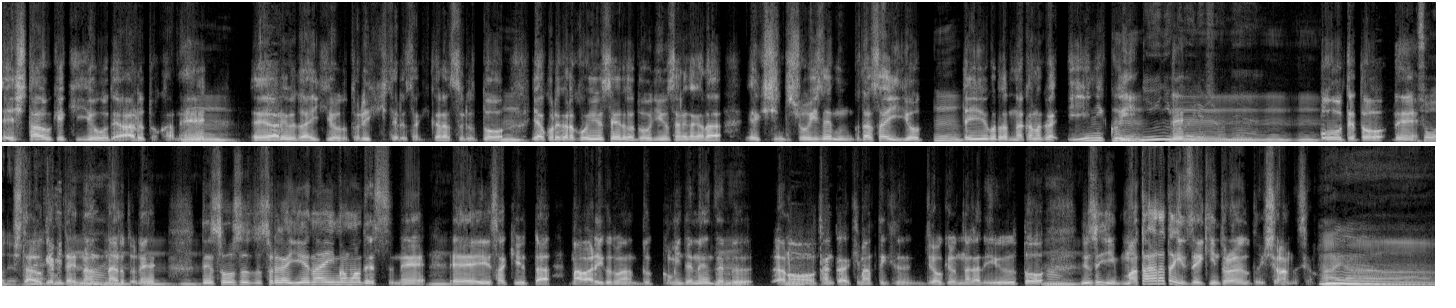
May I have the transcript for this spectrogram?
えー下請け企業であるとかうね、ん。えーあるいは大企業と取引してる先からすると、うん。いやこれからこういう制度が導入されたから、えーきちんと消費税分くださいようん。っていうことがなかなか言いにくい、ね。うんうんうん大手とねそうですね。下請けみたいにな,、るとね、でそうするとそれが言えないままですね、うん。えーさっき言った、まあ、悪いことはぶっ込みでね全部、あのうん。単価が決まってきてる状況の中で言うと、はい要するにまた新たに税金取られるのと一緒なんですよ。はい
